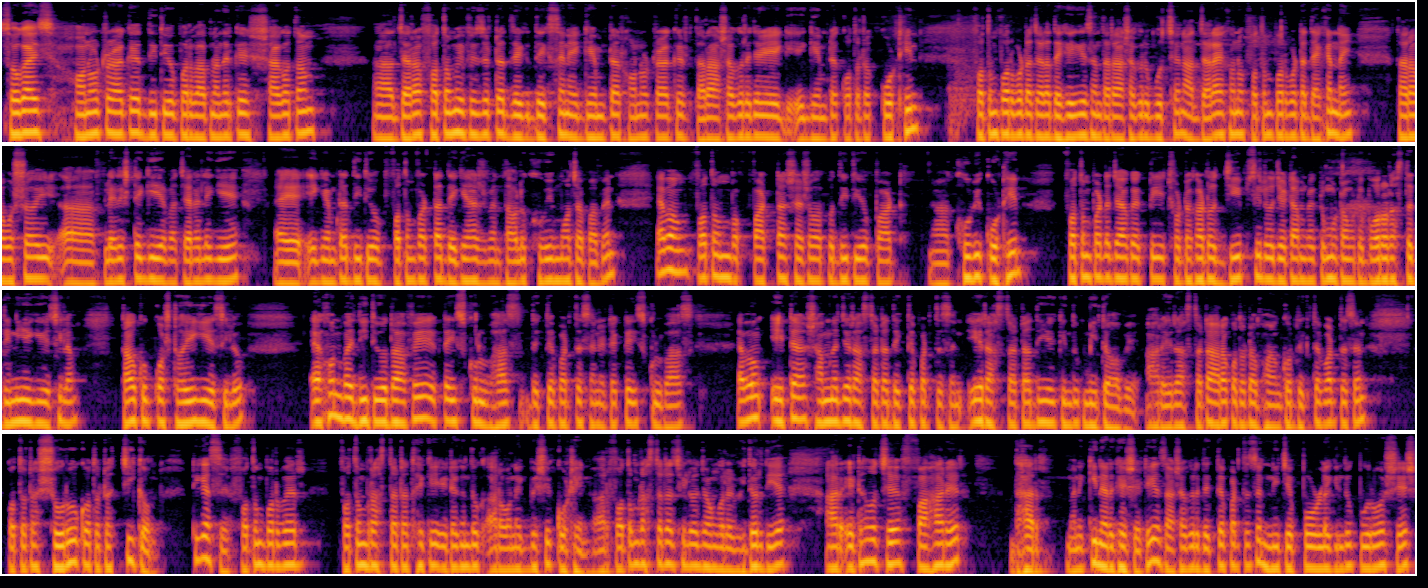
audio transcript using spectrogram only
So guys হনো ট্রাকের দ্বিতীয় পর্বে আপনাদেরকে স্বাগতম। যারা প্রথম এপিসোডটা দেখছেন, এই গেমটার হনো ট্রাকের তারা আশা করি যে এই গেমটা কতটা কঠিন। প্রথম পর্বটা যারা দেখে গিয়েছেন, তারা আশা করি বুঝছেন। আর যারা এখনও প্রথম পর্বটা দেখেন নাই, তারা অবশ্যই প্লে লিস্টে গিয়ে বা চ্যানেলে গিয়ে এই গেমটার দ্বিতীয়, প্রথম পার্টটা দেখে আসবেন, তাহলে খুবই মজা পাবেন। এবং প্রথম পার্টটা শেষ হওয়ার পর দ্বিতীয় পার্ট খুবই কঠিন। প্রথম পার্টে যা হোক একটি ছোটোখাটো জিপ ছিল যেটা আমরা একটু মোটামুটি বড় রাস্তা দিয়ে নিয়ে গিয়েছিলাম। তাও খুব কষ্ট হয়ে গিয়েছিল। এখন ভাই দ্বিতীয় ধাপে একটা স্কুল বাস দেখতে পারতেছেন, এটা একটা স্কুল বাস এবং এটা সামনে যে রাস্তাটা দেখতে পারতেছেন, এই রাস্তাটা দিয়ে কিন্তু নিতে হবে। আর এই রাস্তাটা আরও কতটা ভয়ঙ্কর দেখতে পারতেছেন, কতটা সরু, কতটা চিকন, ঠিক আছে? প্রথম পর্বের প্রথম রাস্তাটা থেকে এটা কিন্তু আরও অনেক বেশি কঠিন। আর প্রথম রাস্তাটা ছিল জঙ্গলের ভিতর দিয়ে। আর এটা হচ্ছে পাহাড়ের ধার মানে কিনার ঘেসে ঠিক আছে? আশা করি দেখতে পারতেছেন, নিচে পড়লে কিন্তু পুরো শেষ।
